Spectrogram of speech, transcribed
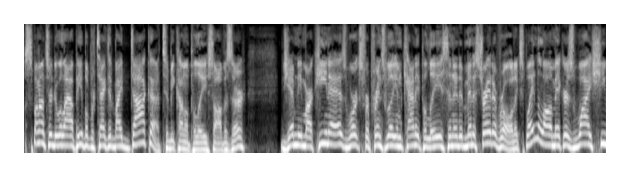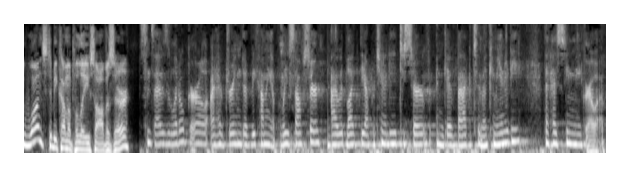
sponsored to allow people protected by DACA to become a police officer. Jemny Martinez works for Prince William County Police in an administrative role and explained to lawmakers why she wants to become a police officer. Since I was a little girl, I have dreamed of becoming a police officer. I would like the opportunity to serve and give back to my community that has seen me grow up.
